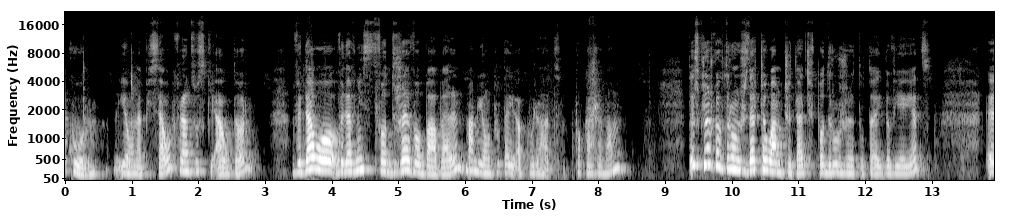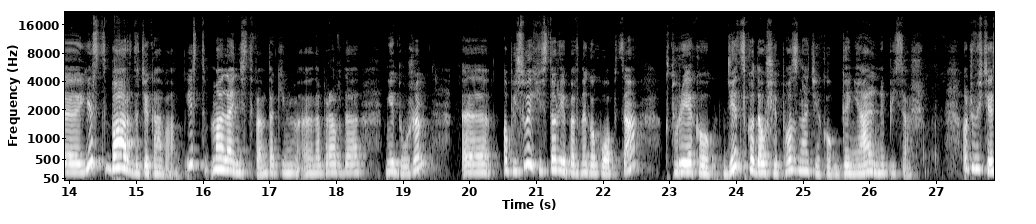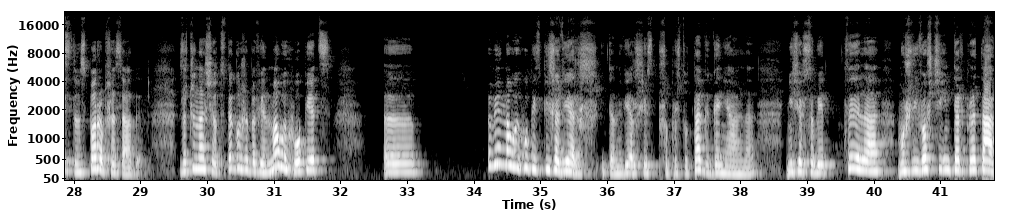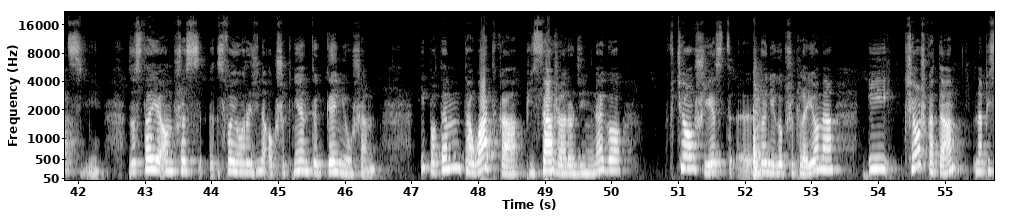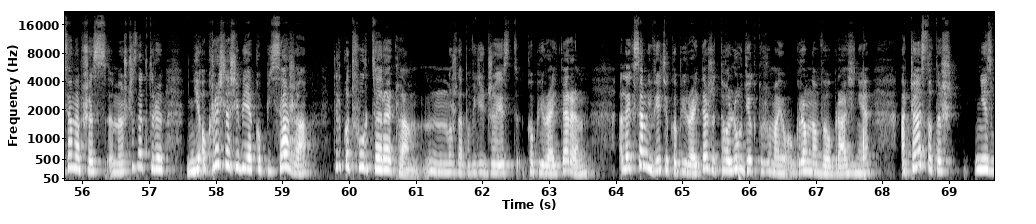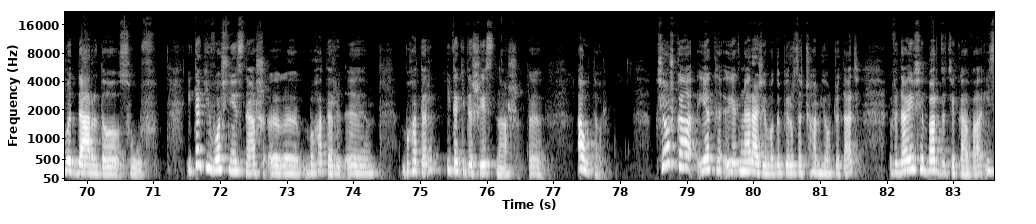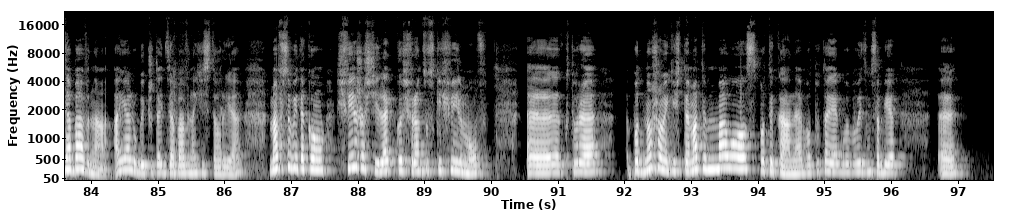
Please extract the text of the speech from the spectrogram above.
Cour ją napisał, francuski autor. Wydało wydawnictwo Drzewo Babel. Mam ją tutaj akurat, pokażę Wam. To jest książka, którą już zaczęłam czytać w podróży tutaj do Wiejec. E, Jest bardzo ciekawa. Jest maleństwem, takim e, naprawdę niedużym. Opisuje historię pewnego chłopca, który jako dziecko dał się poznać jako genialny pisarz. Oczywiście jest w tym sporo przesady. Zaczyna się od tego, że pewien mały chłopiec, e, pewien mały chłopiec pisze wiersz i ten wiersz jest po prostu tak genialny, niesie w sobie tyle możliwości interpretacji. Zostaje on przez swoją rodzinę okrzyknięty geniuszem. I potem ta łatka pisarza rodzinnego wciąż jest e, do niego przyklejona. I książka ta, napisana przez mężczyznę, który nie określa siebie jako pisarza, tylko twórcę reklam. Mm, Można powiedzieć, że jest copywriterem, ale jak sami wiecie, copywriterzy to ludzie, którzy mają ogromną wyobraźnię, a często też niezły dar do słów. I taki właśnie jest nasz e, bohater, e, bohater, i taki też jest nasz autor. Książka, jak, jak na razie, bo dopiero zaczęłam ją czytać, wydaje się bardzo ciekawa i zabawna, a ja lubię czytać zabawne historie. Ma w sobie taką świeżość i lekkość francuskich filmów, e, które podnoszą jakieś tematy mało spotykane, bo tutaj jakby powiedzmy sobie e,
